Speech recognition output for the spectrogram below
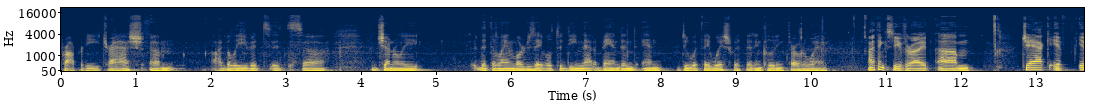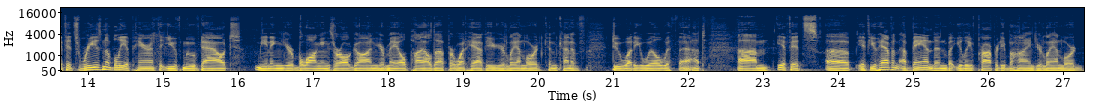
property, trash, um, I believe it's it's uh, generally that the landlord is able to deem that abandoned and do what they wish with it, including throw it away. I think Steve's right. Um, Jack, if if it's reasonably apparent that you've moved out, meaning your belongings are all gone, your mail piled up, or what have you, your landlord can kind of do what he will with that. Um, if it's uh, if you haven't abandoned but you leave property behind, your landlord,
